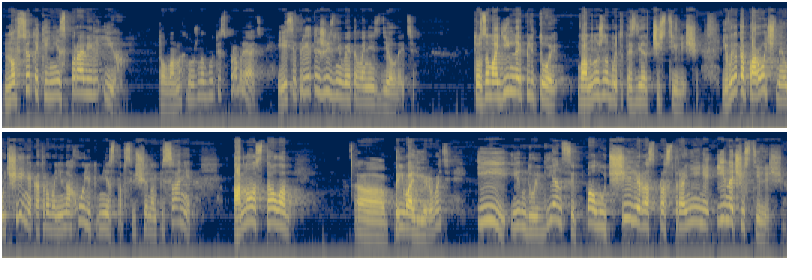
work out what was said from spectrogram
но все-таки не исправили их, то вам их нужно будет исправлять. Если при этой жизни вы этого не сделаете, то за могильной плитой вам нужно будет это сделать в чистилище. И вот это порочное учение, которого не находит места в Священном Писании, оно стало э, превалировать, и индульгенции получили распространение и на чистилище.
